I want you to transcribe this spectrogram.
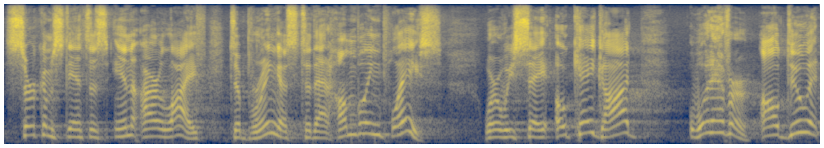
circumstances in our life to bring us to that humbling place where we say, okay, God, whatever, I'll do it.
